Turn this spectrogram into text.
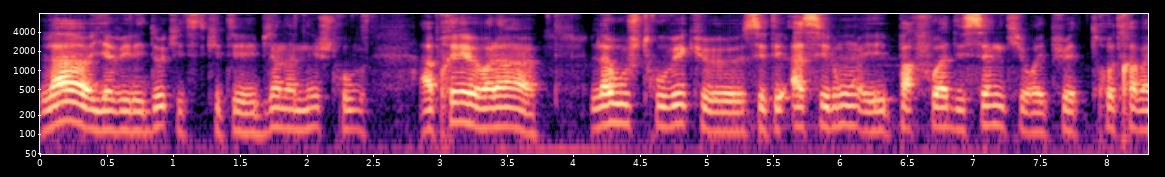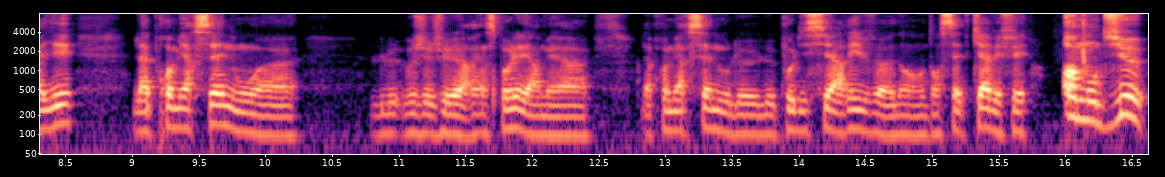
Là, euh, il y avait les deux qui, qui étaient bien amenés, je trouve. Après, euh, voilà, là où je trouvais que c'était assez long et parfois des scènes qui auraient pu être retravaillées, la première scène où... euh, le- je, je vais rien spoiler, hein, mais euh, la première scène où le, le policier arrive dans, dans cette cave et fait « Oh mon Dieu !»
